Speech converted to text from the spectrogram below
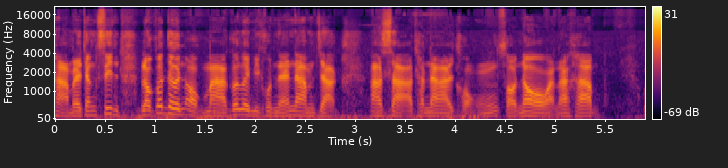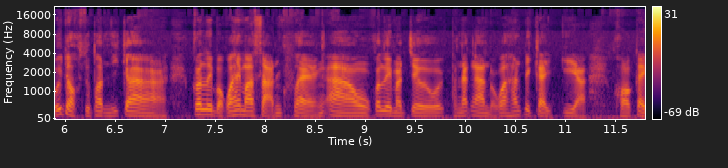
ถามอะไรทั้งสิ้น เราก็เดินออกมาก็เลยมีคนแนะนำจากอาสาทนายของสอนอะนะครับ อุ้ยดอกสุพรรณิกา ก็เลยบอกว่าให้มาศาลแขวงเอา ก็เลยมาเจอพนักงานบอกว่าฮันไปไก่เกี่ยขอไก่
